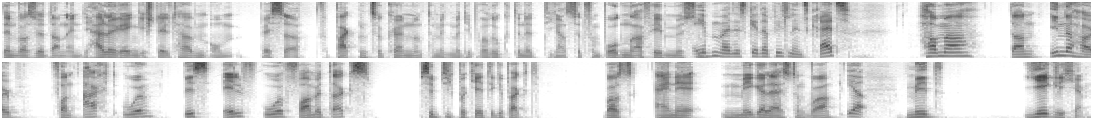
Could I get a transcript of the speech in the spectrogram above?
den was wir dann in die Halle reingestellt haben, um besser verpacken zu können und damit wir die Produkte nicht die ganze Zeit vom Boden aufheben müssen. Eben, weil das geht ein bisschen ins Kreuz. Haben wir dann innerhalb von 8 Uhr bis 11 Uhr vormittags 70 Pakete gepackt, was eine Mega-Leistung war. Ja. Mit jeglichem.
